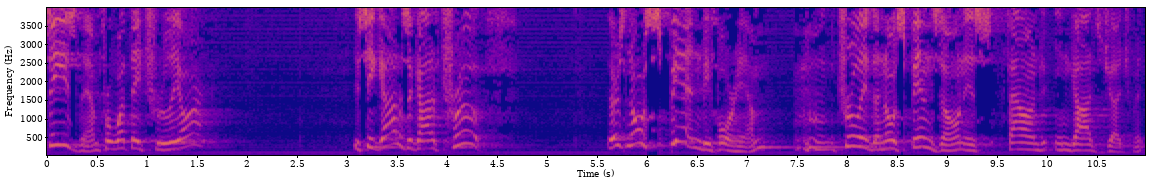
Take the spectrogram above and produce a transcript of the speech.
sees them for what they truly are. You see, God is a God of truth. There's no spin before him. truly, the no spin zone is found in God's judgment.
